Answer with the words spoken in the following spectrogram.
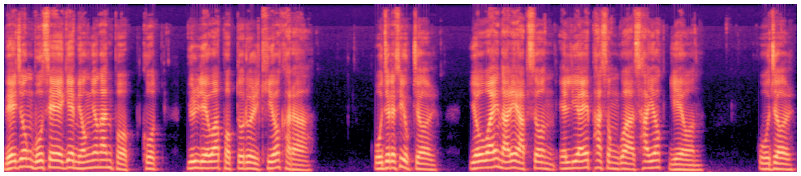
내종 모세에게 명령한 법 곧 율례와 법도를 기억하라. 5절에서 6절. 여호와의 날에 앞선 엘리야의 파송과 사역 예언. 5절.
